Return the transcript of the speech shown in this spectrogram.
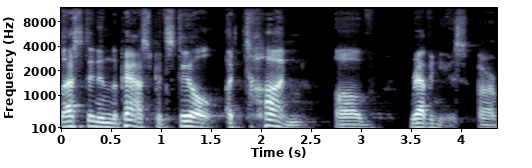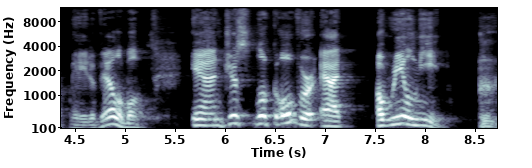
less than in the past, but still a ton of revenues are made available. And just look over at a real need. you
